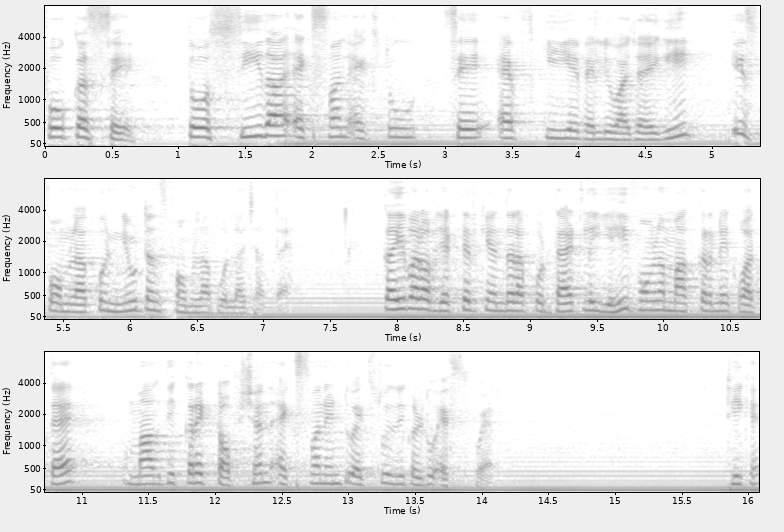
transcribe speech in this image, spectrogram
फोकस से तो सीधा x1 x2 से f की ये वैल्यू आ जाएगी। इस फॉर्मूला को न्यूटन फॉर्मूला बोला जाता है। कई बार ऑब्जेक्टिव के अंदर आपको डायरेक्टली यही फॉर्मुला मार्क करने को आता है mark the correct option X one into X two is equal to X square ठीक है?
